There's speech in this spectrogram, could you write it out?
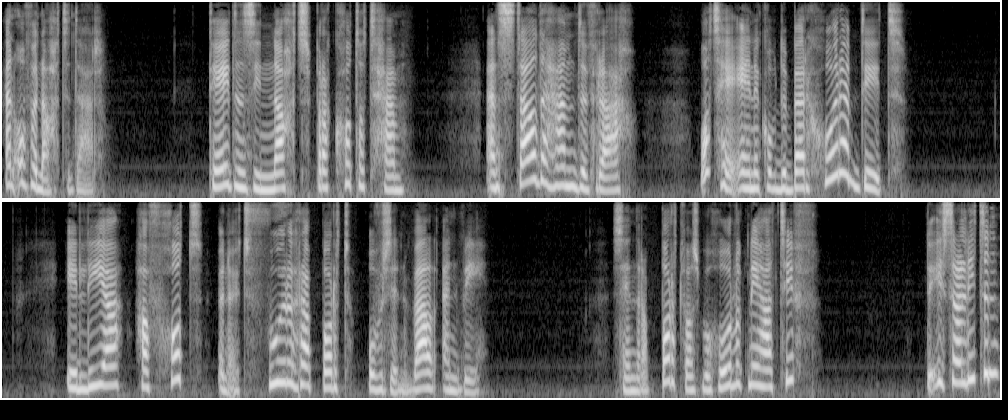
en overnachtte daar. Tijdens die nacht sprak God tot hem en stelde hem de vraag wat hij eigenlijk op de berg Horeb deed. Elia gaf God een uitvoerig rapport over zijn wel en wee. Zijn rapport was behoorlijk negatief. De Israëlieten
